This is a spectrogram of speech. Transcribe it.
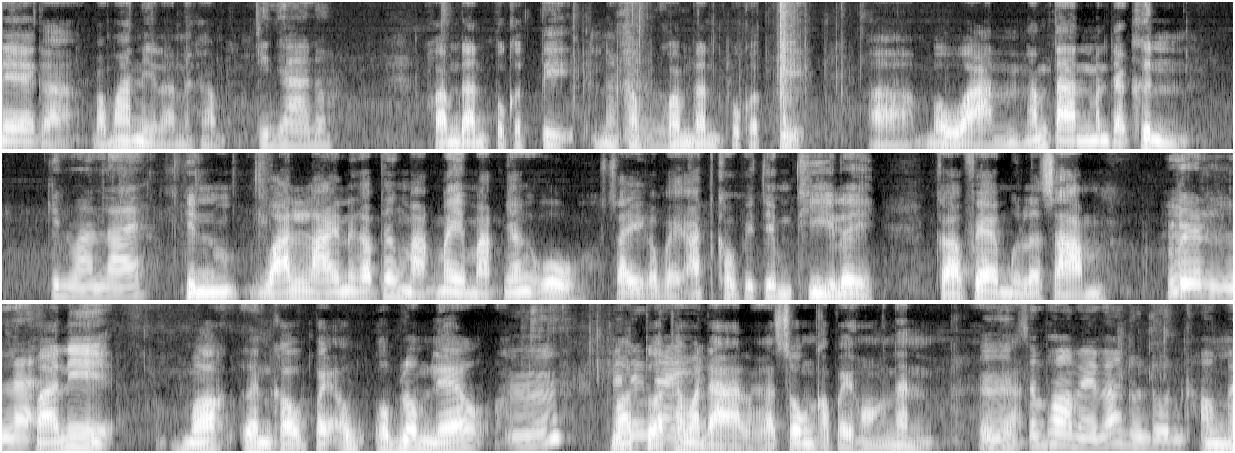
แน่ก็ประมาณนี้แหละนะครับ กินยาเนาะ ความดันปกตินะครับ อืม ความดันปกติอ่าเบาหวานน้ำตาลมันจะขึ้น กินหวานหลายกินหวานหลายนะครับทั้งหมักไม่หมักหยังโอ้ ใส่เข้าไปอัดเข้าไปเต็มที่เลย กาแฟมือละสามนั่นแหละมานี่หมอเอิ้นเขาไปเอาอบรมแล้วอือหมอตรวจธรรมดาแล้วก็ส่งเข้าไปห้องนั่นเอแล้วอก็ สัมพ่อแม่บ้างโดนๆเข้าไป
